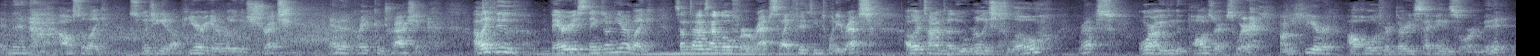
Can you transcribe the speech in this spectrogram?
And then I also like switching it up here, get a really good stretch and a great contraction. I like to do various things on here, like sometimes I go for reps, like 15, 20 reps. Other times I'll do really slow reps or I'll even do pause reps where I'm here, I'll hold for 30 seconds or a minute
